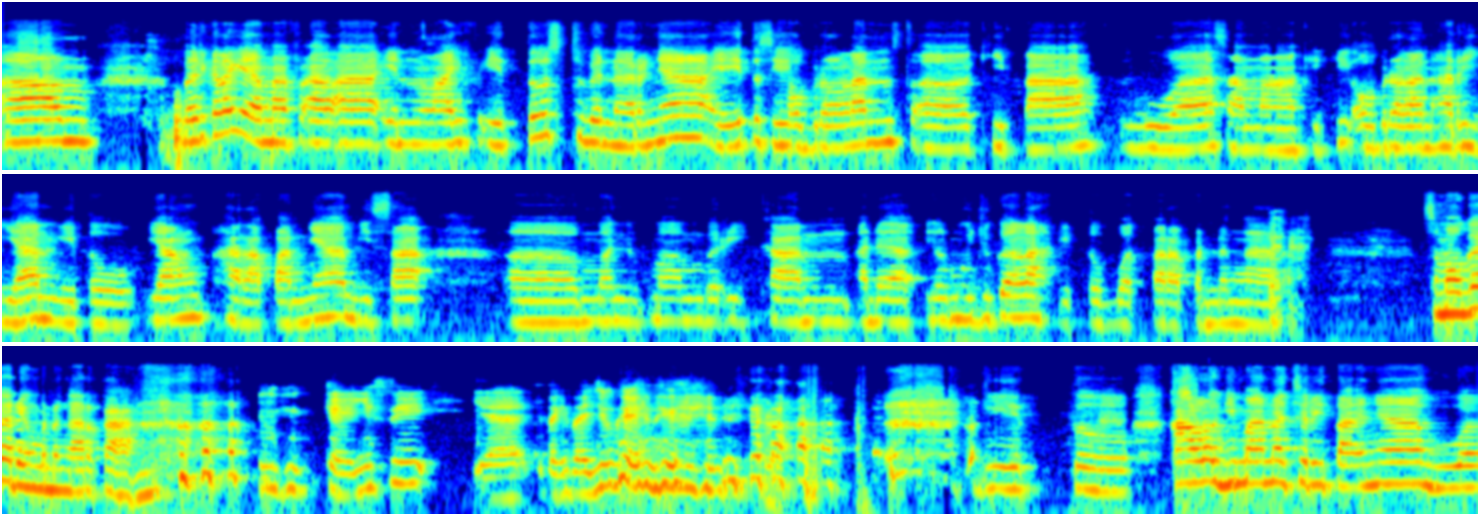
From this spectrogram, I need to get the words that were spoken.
um, balik lagi ya MFLA in life itu sebenarnya ya itu sih obrolan uh, kita gua sama Kiki obrolan harian gitu yang harapannya bisa uh, memberikan ada ilmu juga lah gitu buat para pendengar. Semoga ada yang mendengarkan. Kayaknya sih ya kita-kita juga ya nih. gitu. Kalau gimana ceritanya gue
